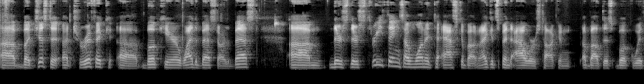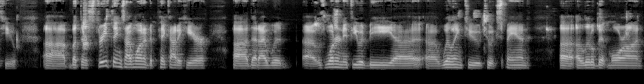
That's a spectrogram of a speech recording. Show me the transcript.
Uh, but just a, a terrific uh, book here. Why the best are the best. Um, there's there's three things I wanted to ask about, and I could spend hours talking about this book with you. Uh, but there's three things I wanted to pick out of here uh, that I would. I was wondering if you would be uh, uh, willing to to expand uh, a little bit more on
